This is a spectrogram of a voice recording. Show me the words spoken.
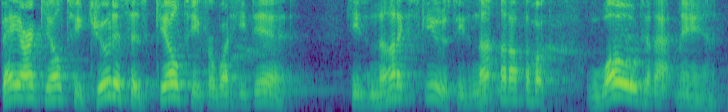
they are guilty. Judas is guilty for what he did. He's not excused, he's not let off the hook. Woe to that man.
